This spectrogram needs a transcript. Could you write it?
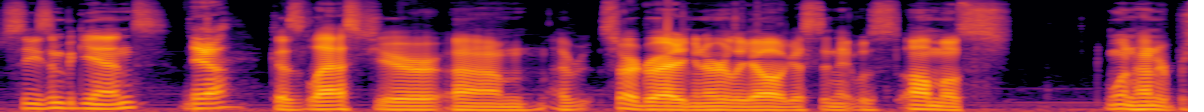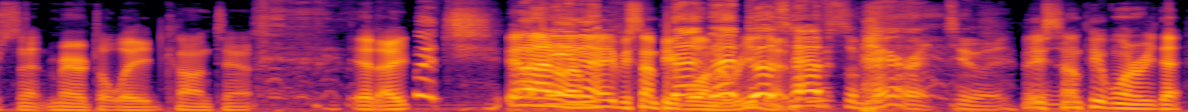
season begins. Yeah. Because last year um, I started writing in early August and it was almost 100% marital aid content. It, I, Which, and I, I mean, don't know. Maybe some people want to read that. That does have some merit to it. maybe some know? people want to read that.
